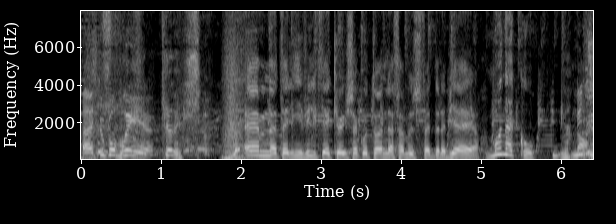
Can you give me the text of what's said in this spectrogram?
Ah, tout compris Le M, Nathalie, ville qui accueille chaque automne la fameuse fête de la bière. Monaco. Non.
